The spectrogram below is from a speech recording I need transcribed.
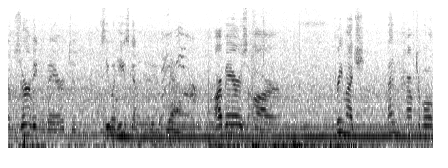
observing the bear to see what he's going to do. Yeah. Our bears are pretty much uncomfortable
